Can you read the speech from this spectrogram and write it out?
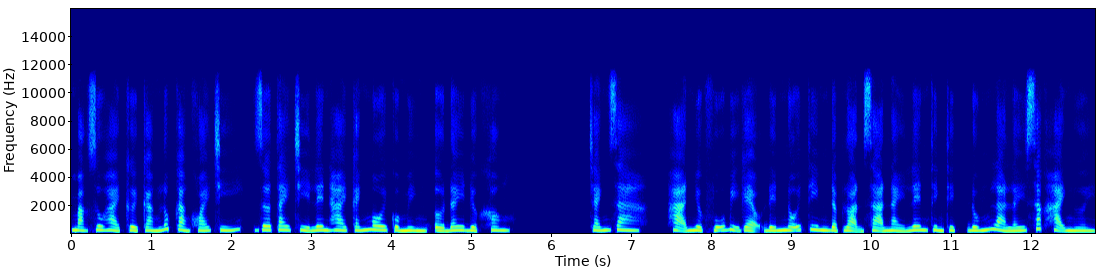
Mạc Du Hải cười càng lúc càng khoái chí, giơ tay chỉ lên hai cánh môi của mình, ở đây được không? Tránh ra, Hạ nhược vũ bị ghẹo đến nỗi tim đập loạn xạ này lên thình thịch đúng là lấy sắc hại người.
